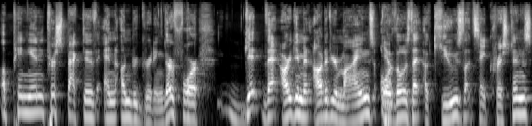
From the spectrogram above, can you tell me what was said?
opinion, perspective, and undergirding. Therefore, get that argument out of your minds, or those that accuse, let's say, Christians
